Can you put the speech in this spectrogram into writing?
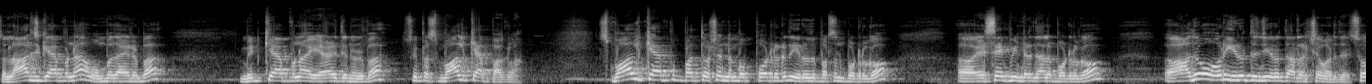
ஸோ லார்ஜ் கேப்னா ஒம்பதாயிரரூபா மிட் கேப்னா ஏழாயிரத்தி ஐநூறுரூபா ஸோ இப்போ ஸ்மால் கேப் பார்க்கலாம். ஸ்மால் கேப் பத்து வருஷம் நம்ம போட்டிருக்கிறது இருபது பர்சன்ட் போட்டிருக்கோம். எஸ்ஐபின்றதுனால போட்டிருக்கோம். அதுவும் ஒரு இருபத்தஞ்சி இருபத்தாறு லட்சம் வருது. ஸோ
